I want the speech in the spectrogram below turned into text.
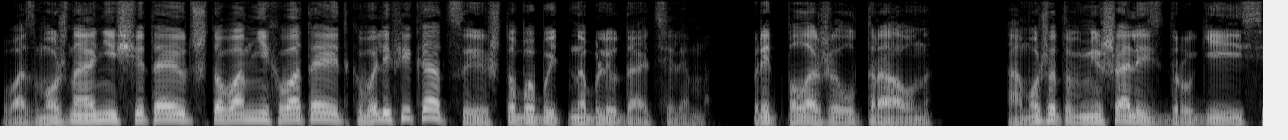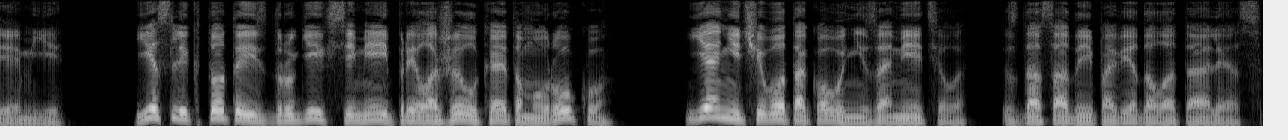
Возможно, они считают, что вам не хватает квалификации, чтобы быть наблюдателем, предположил Траун. А может, вмешались другие семьи. Если кто-то из других семей приложил к этому руку, я ничего такого не заметила. — с досадой поведала Талиас.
